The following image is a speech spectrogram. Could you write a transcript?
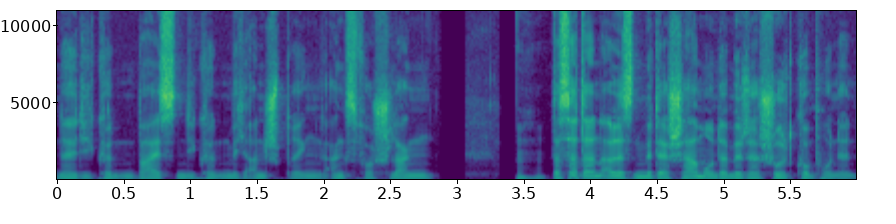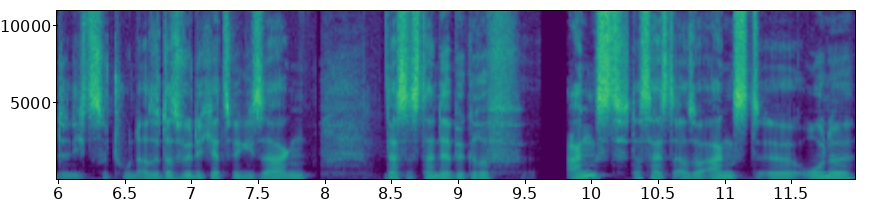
Ne, die könnten beißen, die könnten mich anspringen, Angst vor Schlangen. Mhm. Das hat dann alles mit der Scham und mit der Schuldkomponente nichts zu tun. Also das würde ich jetzt wirklich sagen, das ist dann der Begriff Angst. Das heißt also Angst äh, ohne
